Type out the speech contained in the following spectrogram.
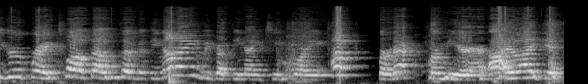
Fantasy Group break 12,759. We've got the 1920 Upper Deck Premier. I like it,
